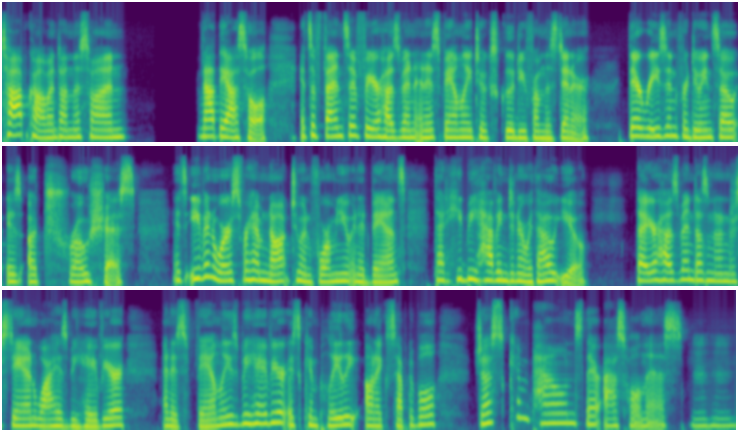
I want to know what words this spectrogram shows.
Top comment on this one. Not the asshole. It's offensive for your husband and his family to exclude you from this dinner. Their reason for doing so is atrocious. It's even worse for him not to inform you in advance that he'd be having dinner without you. That your husband doesn't understand why his behavior and his family's behavior is completely unacceptable just compounds their assholeness. Mm-hmm.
